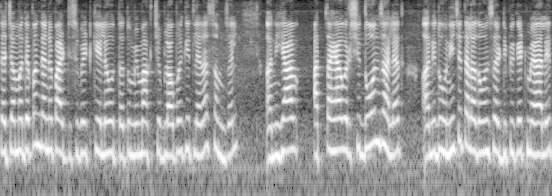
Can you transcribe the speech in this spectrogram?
त्याच्यामध्ये पण त्याने पार्टिसिपेट केलं होतं. तुम्ही मागचे ब्लॉग बघितले ना समजेल. आणि ह्या आत्ता ह्या वर्षी दोन झाल्यात आणि दोन्हीचे त्याला दोन सर्टिफिकेट मिळालेत.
